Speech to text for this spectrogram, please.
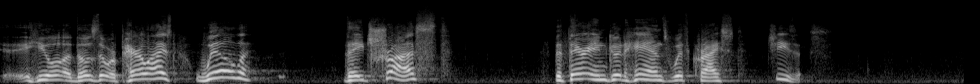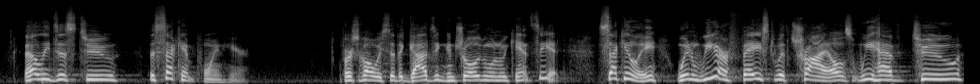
heal those that were paralyzed. Will they trust that they're in good hands with Christ Jesus? That leads us to the second point here. First of all, we said that God's in control even when we can't see it. Secondly, when we are faced with trials, we have two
